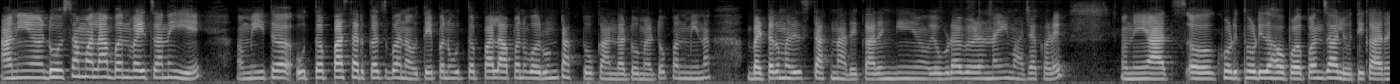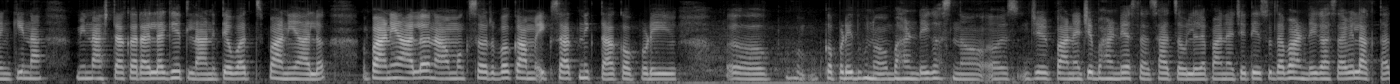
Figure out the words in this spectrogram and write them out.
आणि डोसा मला बनवायचा नाही आहे मी इथं उत्तप्पासारखंच बनवते पण उत्तप्पाला आपण वरून टाकतो कांदा टोमॅटो पण मी ना बॅटरमध्येच टाकणार आहे कारण की एवढा वेळ नाही माझ्याकडे. आणि आज थोडी थोडी धावपळ पण झाली होती कारण की ना मी नाश्ता करायला घेतला आणि तेव्हाच पाणी आलं. पाणी आलं ना मग सर्व काम एकसाथ निघता कपडे कपडे धुणं भांडे घासणं जे पाण्याचे भांडे असतात साचवलेल्या पाण्याचे ते सुद्धा भांडे घासावे लागतात.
